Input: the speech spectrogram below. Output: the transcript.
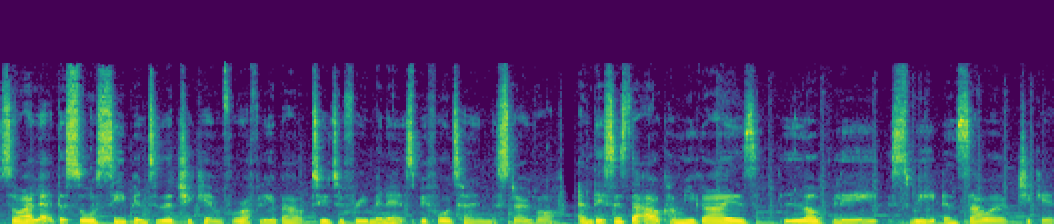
So I let the sauce seep into the chicken for roughly about two to three minutes before turning the stove off. And this is the outcome you guys, lovely sweet and sour chicken.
